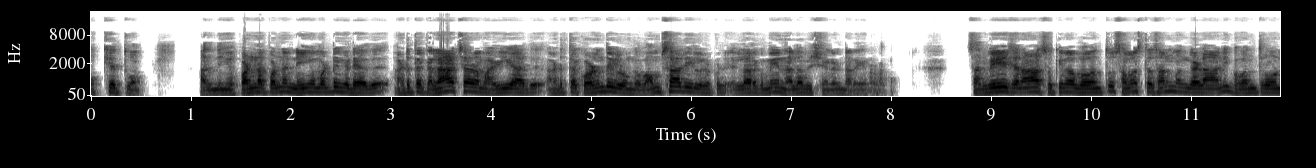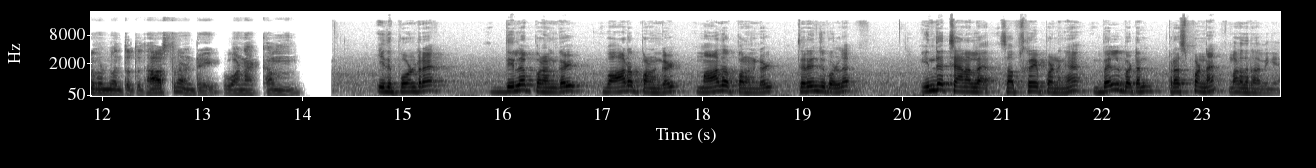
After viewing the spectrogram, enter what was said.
முக்கியத்துவம். அது நீங்க பண்ண பண்ண நீங்க மட்டும் கிடையாது. அடுத்த கலாச்சாரம் அழியாது. அடுத்த குழந்தைகள் உங்க வம்சாதிகள் எல்லாருக்குமே நல்ல விஷயங்கள் நிறைய நடக்கும். சர்வே ஜனா சுகினோ பவந்து சமஸ்த சன்மங்களானி பவந்தோன்னு கொண்டு வந்தது தாஸ்து நன்றி. வணக்கம். இது போன்ற தில பலன்கள் வார பலன்கள் மாத பலன்கள் தெரிஞ்சு கொள்ள இந்த சேனலை சப்ஸ்கிரைப் பண்ணுங்கள் பெல் பட்டன் ப்ரெஸ் பண்ண மறந்துடாதீங்க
